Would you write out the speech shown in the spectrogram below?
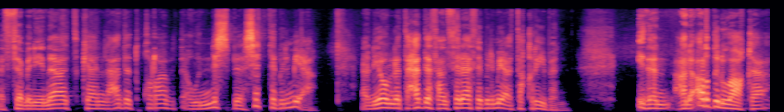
الثمانينات كان العدد قرابة أو النسبة 6% اليوم نتحدث عن 3% تقريبا. إذا على أرض الواقع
